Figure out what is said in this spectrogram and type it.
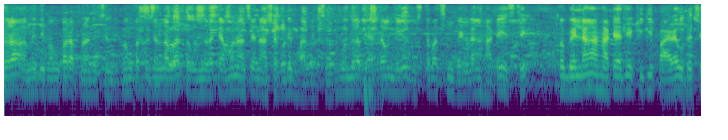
বন্ধুরা আমি দীপঙ্কর আপনারা দেখছেন দীপঙ্কর সুজন লাভার। তো বন্ধুরা কেমন আছেন? আশা করি ভালো আছেন। তো বন্ধুরা ব্যাকগ্রাউন্ড দেখে বুঝতে পারছেন বেলডাঙ্গা হাটে এসছে। তো বেলডাঙ্গা হাটে আজকে কি কি পায়রা উঠেছে?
